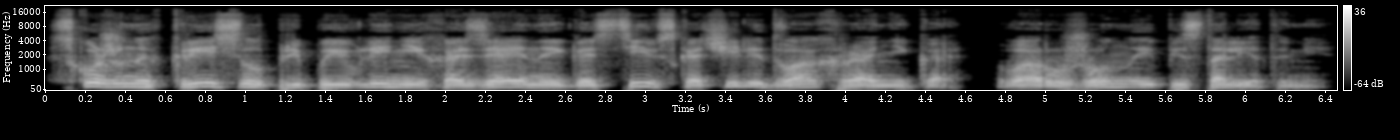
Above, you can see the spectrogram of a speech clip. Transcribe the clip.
С кожаных кресел при появлении хозяина и гостей вскочили два охранника, вооруженные пистолетами.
